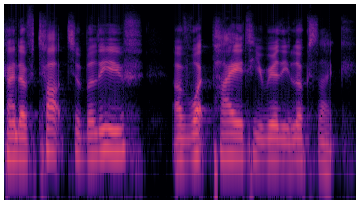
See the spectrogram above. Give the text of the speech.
kind of taught to believe of what piety really looks like.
